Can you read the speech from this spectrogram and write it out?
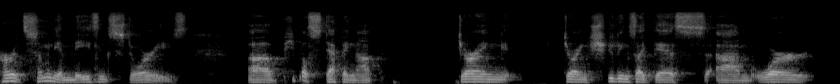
heard so many amazing stories of people stepping up during during shootings like this, um, or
